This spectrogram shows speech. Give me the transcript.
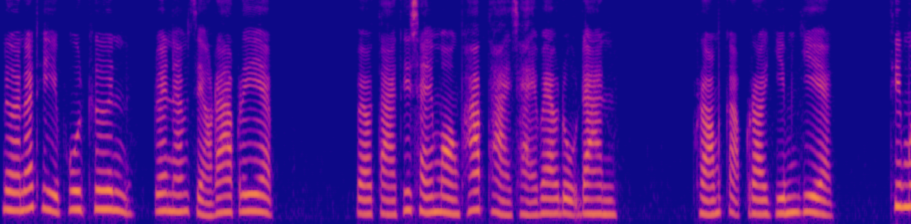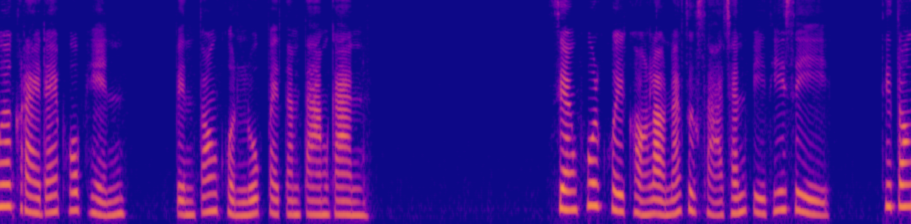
เนื้อนาทีพูดขึ้นด้วยน้ำเสียงราบเรียบ แววตาที่ใช้มองภาพถ่ายฉายแววดุดัน พร้อมกับรอยยิ้มเยียด ที่เมื่อใครได้พบเห็น เป็นต้องขนลุกไปตามๆกัน เสียงพูดคุยของเหล่านักศึกษาชั้นปีที่ 4 ที่ต้อง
